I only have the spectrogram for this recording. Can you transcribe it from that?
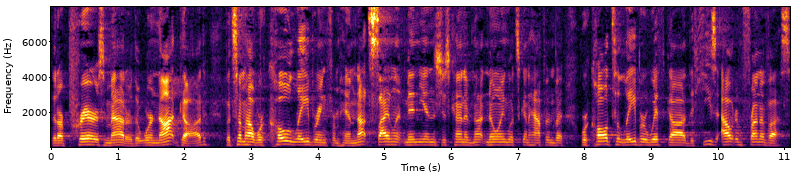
that our prayers matter, that we're not God, but somehow we're co laboring from Him, not silent minions, just kind of not knowing what's going to happen, but we're called to labor with God, that He's out in front of us.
